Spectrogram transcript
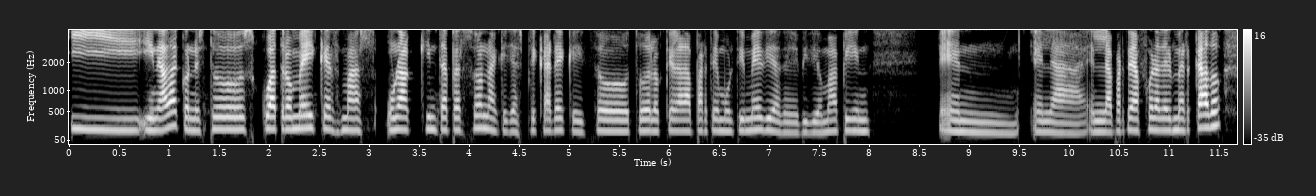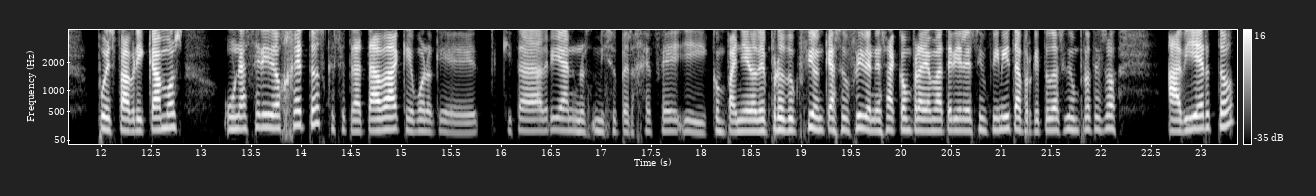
Y, nada, con estos cuatro makers más una quinta persona que ya explicaré que hizo todo lo que era la parte multimedia de videomapping en, en, la, en la parte de afuera del mercado, pues fabricamos una serie de objetos que se trataba, que bueno, que quizá Adrián, mi super jefe y compañero de producción que ha sufrido en esa compra de materiales infinita, porque todo ha sido un proceso abierto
